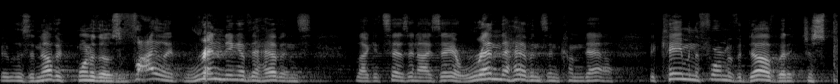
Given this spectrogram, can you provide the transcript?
It was another one of those violent rending of the heavens, like it says in Isaiah, rend the heavens and come down. It came in the form of a dove, but it just,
